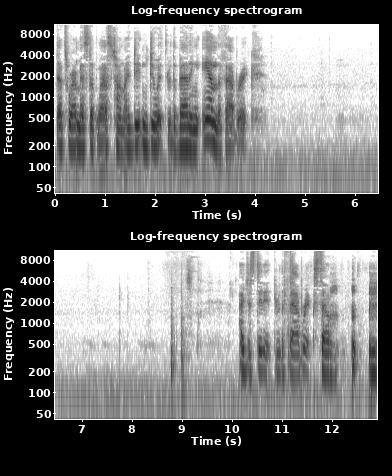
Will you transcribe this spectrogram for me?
That's where I messed up last time. I didn't do it through the batting and the fabric. I just did it through the fabric. So I'm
